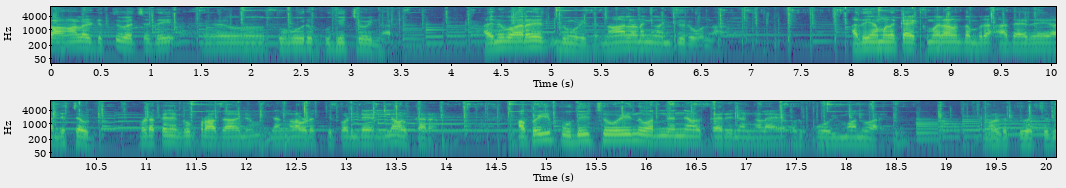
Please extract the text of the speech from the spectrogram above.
കാളെടുത്ത് വെച്ചത് തുവൂര് പുതിച്ചോയിന്നാണ് അതിന് വേറെ ഇതും കൂടി ഉണ്ട്. നാലണങ്ങി അഞ്ച് രൂപ എന്നാണ്. അത് നമ്മൾ കയക്കുമലയാളം തമ്പുര അതായത് അഞ്ചച്ചവിടി ഇവിടെയൊക്കെ ഞങ്ങൾക്ക് പ്രാധാന്യം ഞങ്ങളവിടെ എത്തിപ്പണ്ട എല്ലാ ആൾക്കാരാണ്. അപ്പോൾ ഈ പുതുച്ചോയി എന്ന് പറഞ്ഞു കഴിഞ്ഞ ആൾക്കാർ ഞങ്ങളെ ഒരു കോയിമ എന്ന് പറയും. ഞങ്ങളെടുത്ത് വെച്ചത്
